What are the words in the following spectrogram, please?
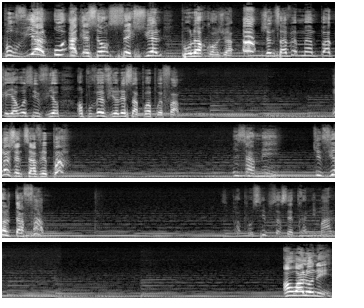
pour viol ou agression sexuelle pour leur conjoint. Ah, je ne savais même pas qu'il y avait aussi viol, on pouvait violer sa propre femme. Moi, je ne savais pas. Mes amis, tu violes ta femme. C'est pas possible, ça, c'est être animal. En Wallonie,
